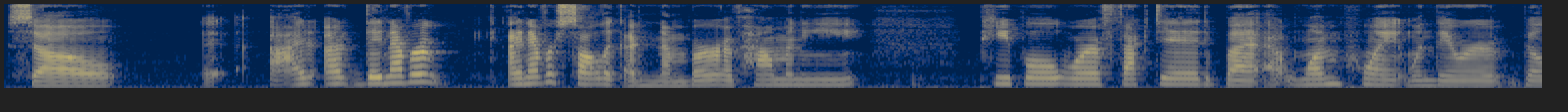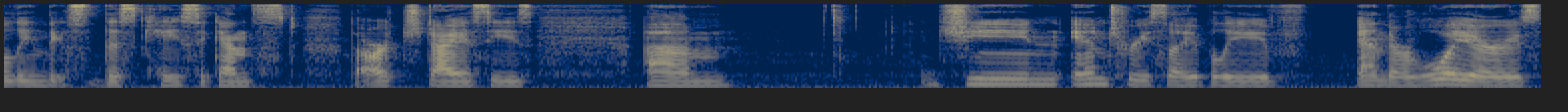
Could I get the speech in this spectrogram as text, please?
So I, I they never I never saw like a number of how many people were affected, but at one point when they were building this this case against the archdiocese, um, Jean and Teresa, I believe, and their lawyers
